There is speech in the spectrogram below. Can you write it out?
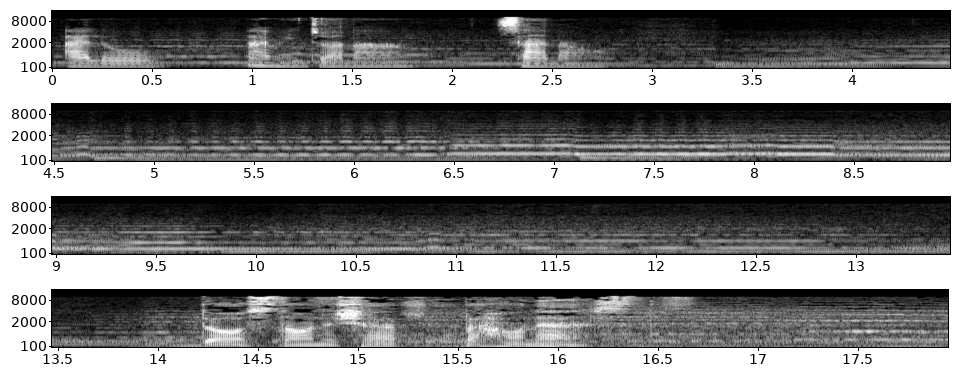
الو امین جانم. سلام. داستان شب بهانه است.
